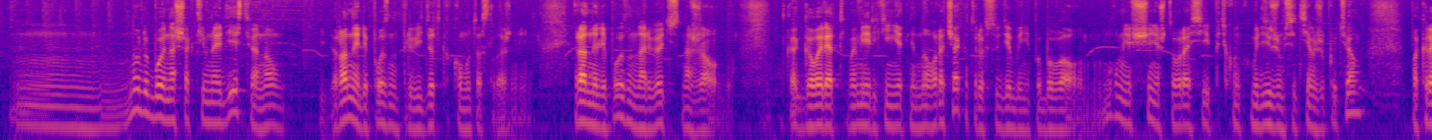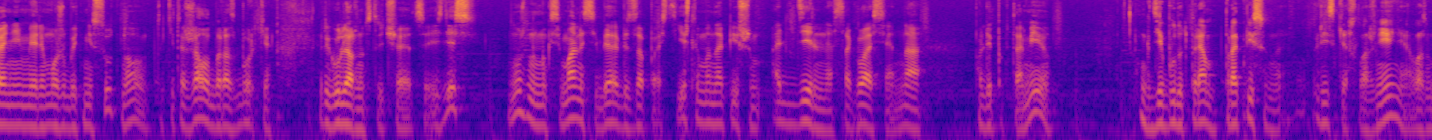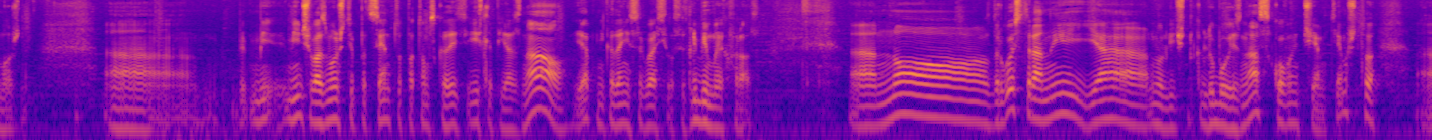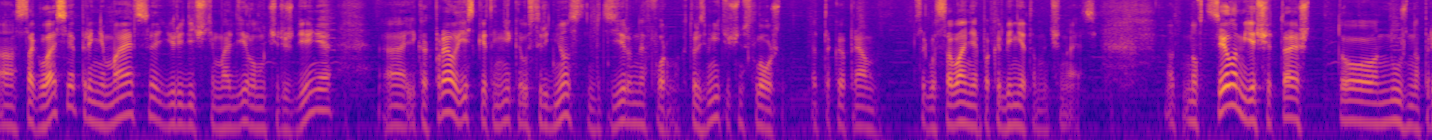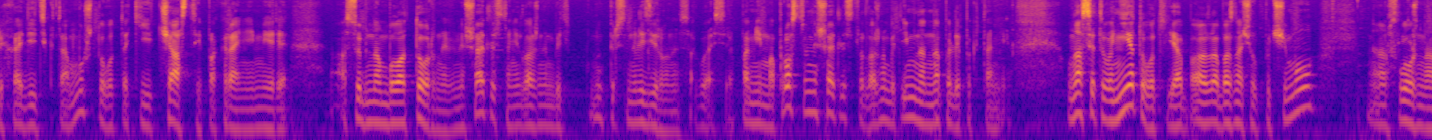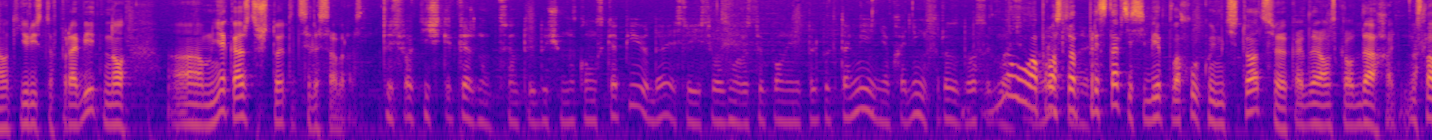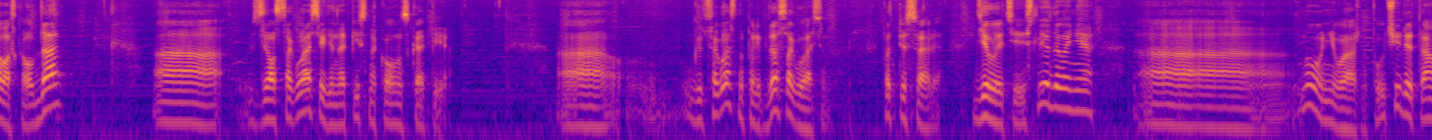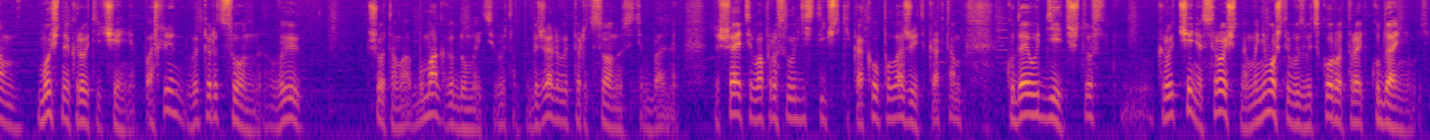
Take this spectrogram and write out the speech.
ну, любое наше активное действие, оно рано или поздно приведет к какому-то осложнению. Рано или поздно нарветесь на жалобу. Как говорят, в Америке нет ни одного врача, который в суде бы не побывал. Ну, у меня ощущение, что в России потихоньку мы движемся тем же путем. По крайней мере, может быть, не суд, но какие-то жалобы, разборки регулярно встречаются. И здесь нужно максимально себя обезопасить. Если мы напишем отдельное согласие на полипоктомию, где будут прям прописаны риски осложнения возможные, а, меньше возможности пациенту потом сказать, если бы я знал, я бы никогда не согласился. Это любимая их фраза. А, но, с другой стороны, я, ну, лично любой из нас скован чем? Тем, что а, согласие принимается юридическим отделом учреждения, и, как правило, есть какая-то некая усредненная стандартизированная форма, которую изменить очень сложно. Это такое прям согласование по кабинетам начинается. Но в целом я считаю, что нужно приходить к тому, что вот такие частые, по крайней мере, особенно амбулаторные вмешательства, они должны быть ну, персонализированные согласия. Помимо просто вмешательства, должно быть именно на полипектомию. У нас этого нету, вот я обозначил почему, сложно вот юристов пробить, но э, мне кажется, что это целесообразно. То есть фактически каждому пациенту, идущему на колоноскопию, да, если есть возможность выполнения полипектомии, необходимо сразу два согласия. Ну, а просто человека. представьте себе плохую какую-нибудь ситуацию, когда он сказал «да», на слова сказал «да», а, взял согласие, где написано колоноскопия. А, говорит, согласен полип? Да, согласен. Подписали. Делаете исследование, ну, неважно, получили там мощное кровотечение, пошли в операционную, вы что там, о бумагах думаете? Вы там побежали в операционную с этим больным. Решаете вопросы логистические, как его положить, как там, куда его деть, что кровотечение срочно. Мы не можете вызвать скорую, отправить куда-нибудь.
